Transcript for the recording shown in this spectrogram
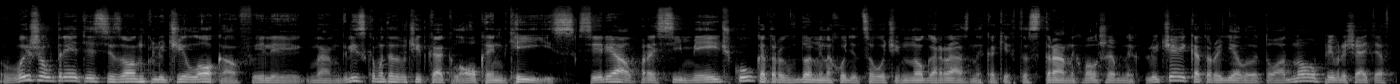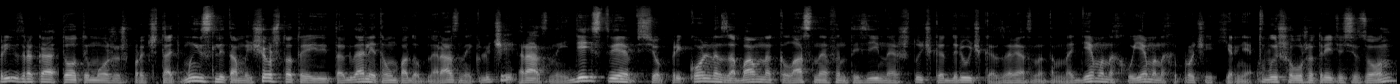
Вышел третий сезон «Ключи Локов», или на английском это звучит как «Lock and Keys». Сериал про семеечку, у которых в доме находится очень много разных каких-то странных волшебных ключей, которые делают то одно, превращая тебя в призрака, то ты можешь прочитать мысли, там еще что-то и так далее и тому подобное. Разные ключи, разные действия, все прикольно, забавно, классная фэнтезийная штучка-дрючка, завязана там на демонах, хуемонах и прочей херне. Вышел уже третий сезон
